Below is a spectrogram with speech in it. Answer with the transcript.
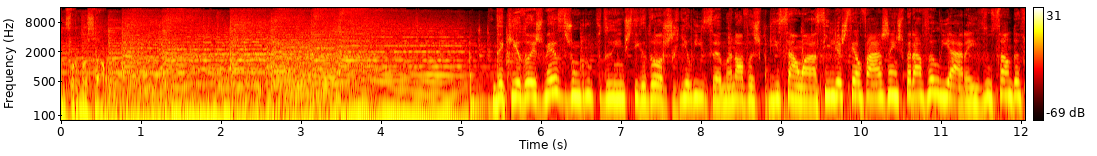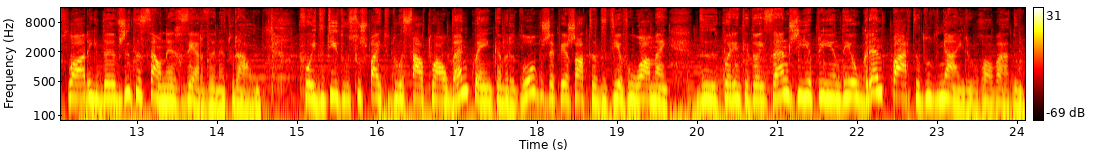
Informação. Daqui a dois meses, um grupo de investigadores realiza uma nova expedição às Ilhas Selvagens para avaliar a evolução da flora e da vegetação na reserva natural. Foi detido o suspeito do assalto ao banco em Câmara de Lobos. A PJ deteve o homem de 42 anos e apreendeu grande parte do dinheiro roubado.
